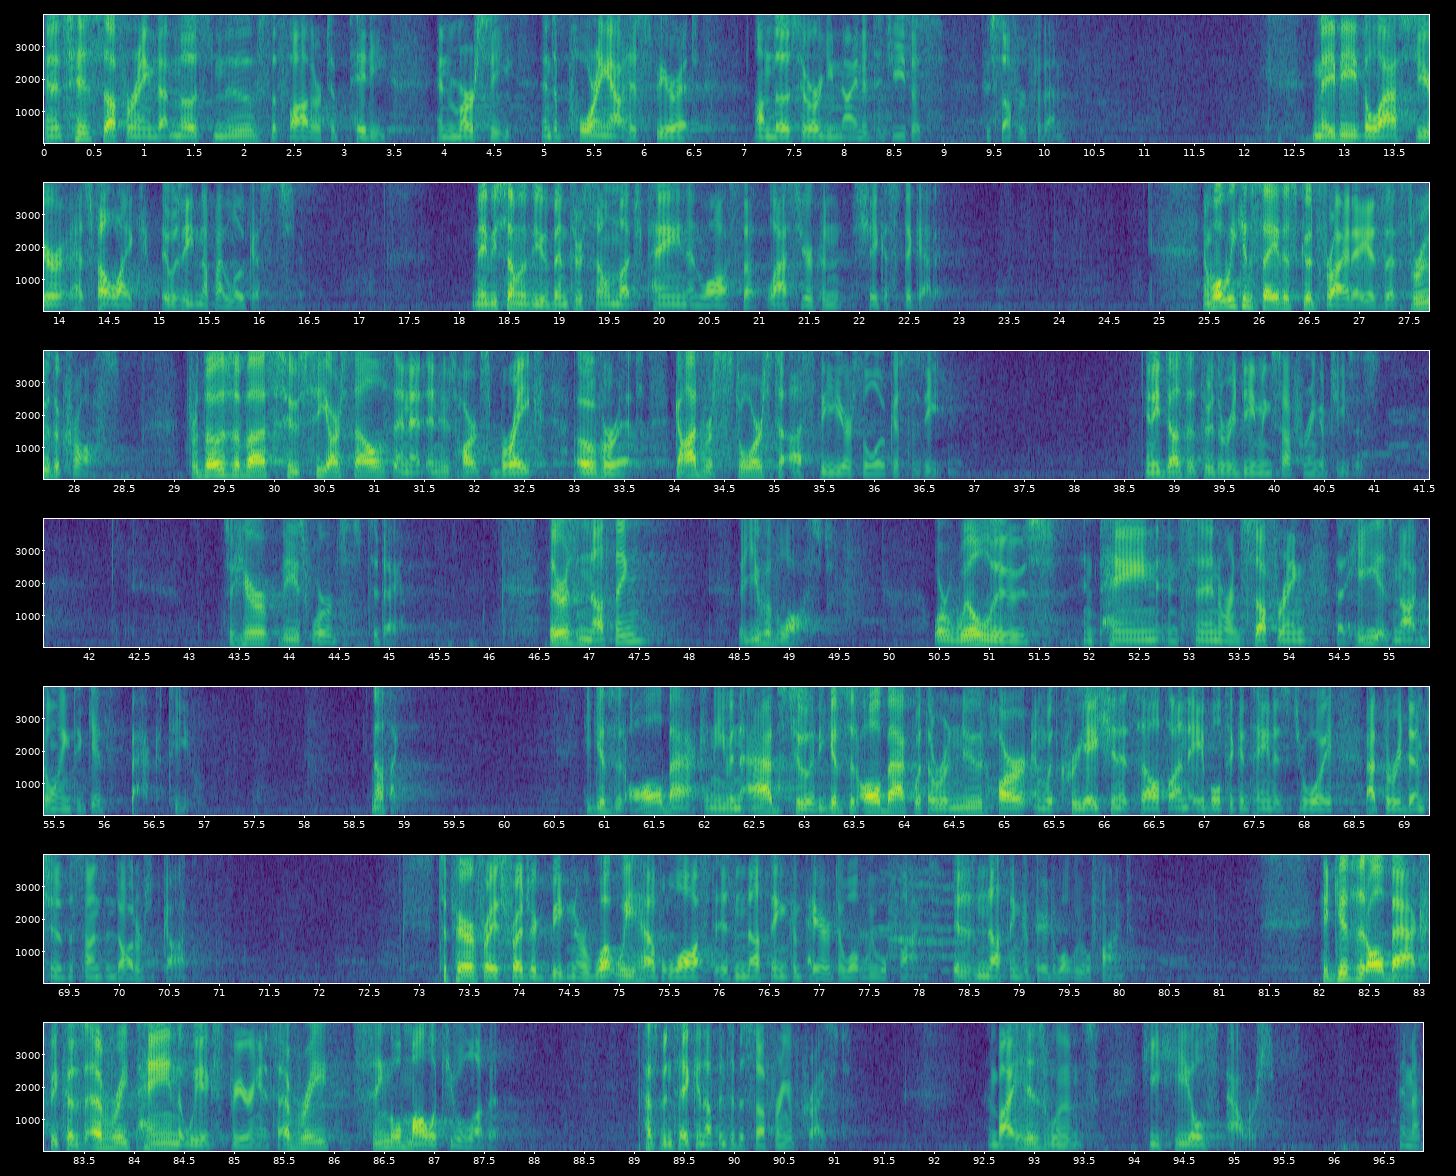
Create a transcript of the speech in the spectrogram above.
And it's his suffering that most moves the Father to pity and mercy and to pouring out his Spirit on those who are united to Jesus who suffered for them. Maybe the last year has felt like it was eaten up by locusts. Maybe some of you have been through so much pain and loss that last year couldn't shake a stick at it. And what we can say this Good Friday is that through the cross, for those of us who see ourselves in it and whose hearts break over it, God restores to us the years the locust has eaten. And He does it through the redeeming suffering of Jesus. So hear these words today. There is nothing that you have lost or will lose in pain, in sin, or in suffering that He is not going to give back to you. Nothing. He gives it all back and even adds to it. He gives it all back with a renewed heart and with creation itself unable to contain its joy at the redemption of the sons and daughters of God. To paraphrase Frederick Buechner, what we have lost is nothing compared to what we will find. It is nothing compared to what we will find. He gives it all back because every pain that we experience, every single molecule of it, has been taken up into the suffering of Christ. And by his wounds, he heals ours. Amen.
